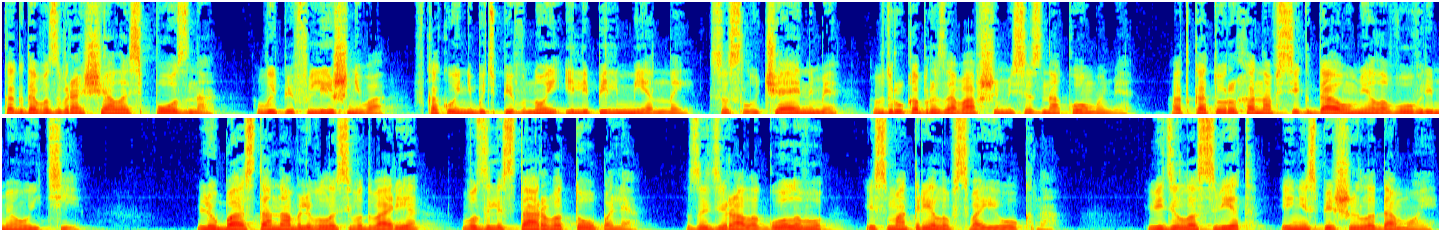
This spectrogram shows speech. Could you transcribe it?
когда возвращалась поздно, выпив лишнего в какой-нибудь пивной или пельменной, со случайными, вдруг образовавшимися знакомыми, от которых она всегда умела вовремя уйти. Люба останавливалась во дворе возле старого тополя, задирала голову и смотрела в свои окна. Видела свет и не спешила домой.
